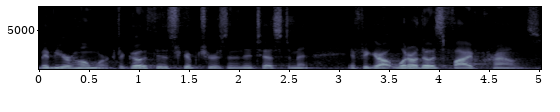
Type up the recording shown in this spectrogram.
maybe your homework to go through the Scriptures in the New Testament and figure out what are those five crowns.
